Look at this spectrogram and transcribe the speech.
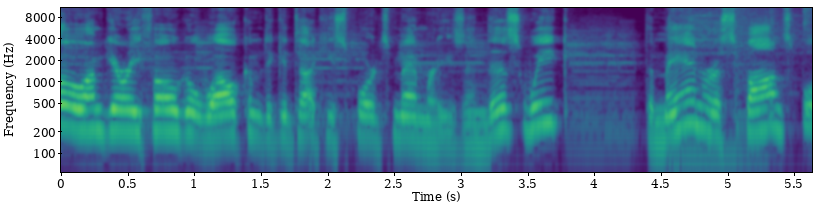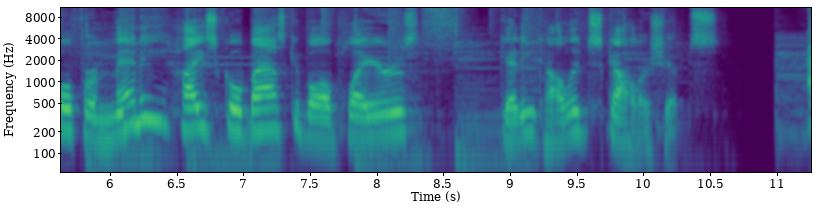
Hello, I'm Gary Fogle. Welcome to Kentucky Sports Memories. And this week, the man responsible for many high school basketball players getting college scholarships.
